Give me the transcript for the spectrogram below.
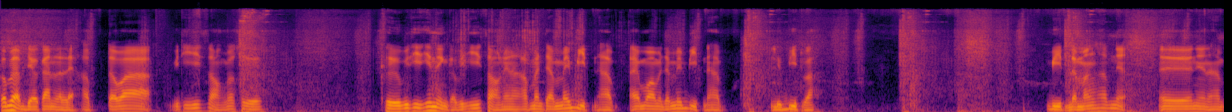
ก็แบบเดียวกันนั่นแหละครับ แต่ว่าวิธีที่สองก็คือ คือวิธีที่หนึ่งกับวิธีที่สองเนี่ยนะครับ มันจะไม่บิดนะครับไอวอมันจะไม่บิดนะครับ หรือบิดวะบิดล้วมั้งครับเนี่ยเออเนี่ยนะครับ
